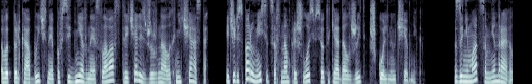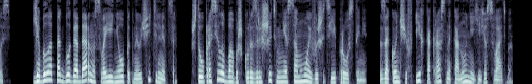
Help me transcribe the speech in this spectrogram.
Вот только обычные повседневные слова встречались в журналах нечасто, и через пару месяцев нам пришлось все-таки одолжить школьный учебник. Заниматься мне нравилось. Я была так благодарна своей неопытной учительнице, что упросила бабушку разрешить мне самой вышить ей простыни, закончив их как раз накануне ее свадьбы.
